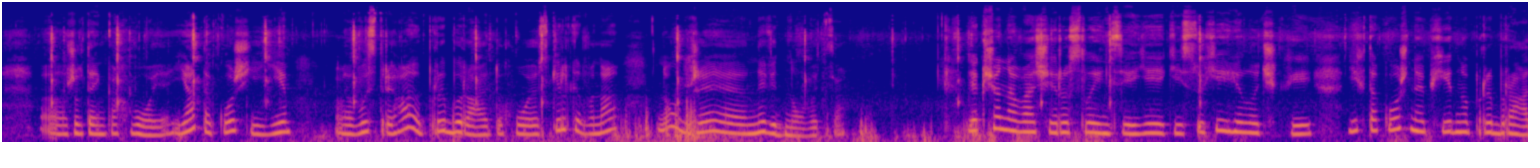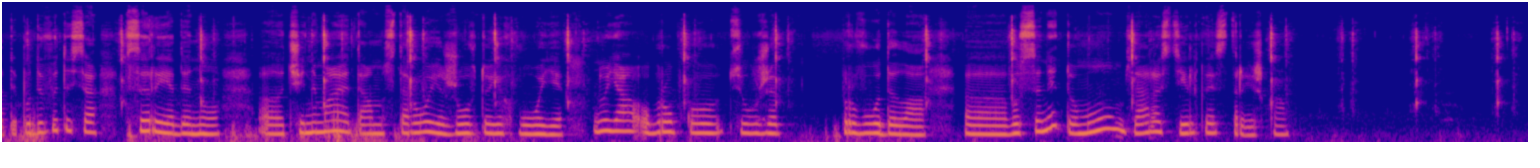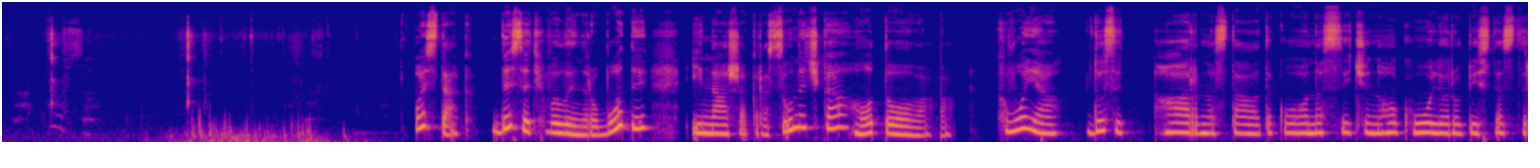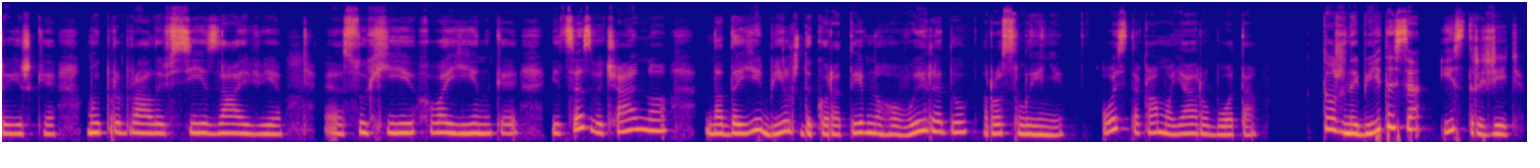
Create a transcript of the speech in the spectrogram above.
жовтенька хвоя, я також її е, вистригаю, прибираю ту хвою, оскільки вона ну, вже не відновиться. Якщо на вашій рослинці є якісь сухі гілочки, їх також необхідно прибрати, подивитися всередину, е, чи немає там старої жовтої хвої. Ну, я обробку цю вже проводила е, восени, тому зараз тільки стрижка. Ось так. 10 хвилин роботи і наша красунечка готова. Хвоя досить гарна стала такого насиченого кольору після стрижки. Ми прибрали всі зайві е, сухі хваїнки, і це, звичайно, надає більш декоративного вигляду рослині. Ось така моя робота. Тож не бійтеся і стрижіть.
